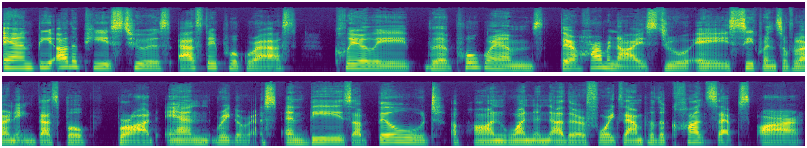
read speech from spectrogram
And the other piece too is as they progress, clearly the programs they're harmonized through a sequence of learning that's both broad and rigorous. And these are built upon one another. For example the concepts are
